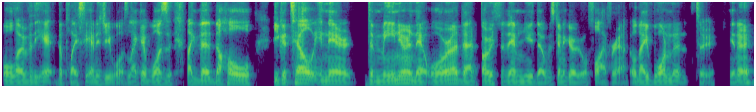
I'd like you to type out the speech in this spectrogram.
all over the the place the energy was. Like it was like the the whole you could tell in their demeanor and their aura that both of them knew that was going to go to a five round or they wanted it to, you know?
